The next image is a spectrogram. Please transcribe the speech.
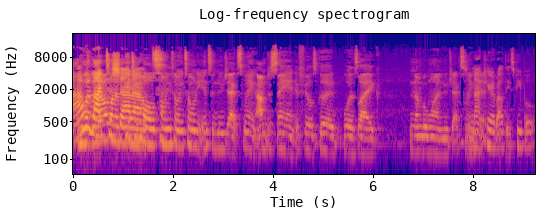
I Well, would like don't to shout out. Tony, Toni, Toné into New Jack Swing. I'm just saying, it feels good was like number one New Jack Swing. Do not hit. care about these people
